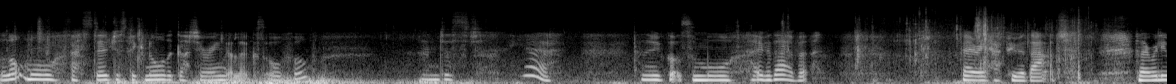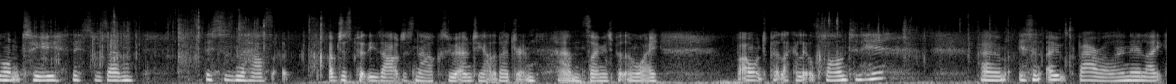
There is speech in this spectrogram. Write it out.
a lot more festive. Just ignore the guttering that looks awful. And just, yeah. And we've got some more over there, but very happy with that. And I really want to, this was, um, this was in the house. I've just put these out just now because we were emptying out the bedroom, um, so I need to put them away. But I want to put like a little plant in here. Um, it's an oak barrel. I know like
